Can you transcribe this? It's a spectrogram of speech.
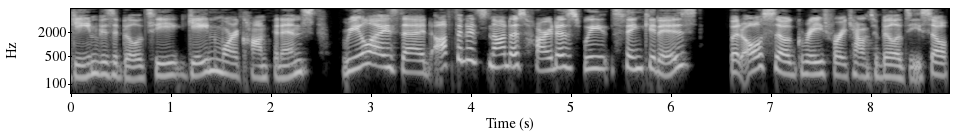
gain visibility, gain more confidence, realize that often it's not as hard as we think it is, but also great for accountability. So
